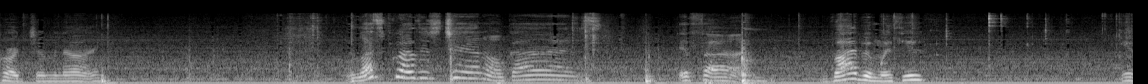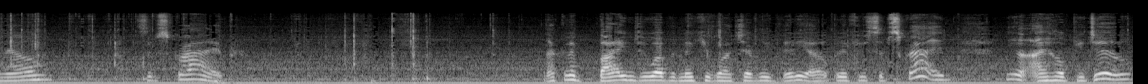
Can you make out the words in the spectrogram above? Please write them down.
card, Gemini. Let's grow this channel, guys. If I'm vibing with you, you know, subscribe. Not going to bind you up and make you watch every video, but if you subscribe, you know, I hope you do,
